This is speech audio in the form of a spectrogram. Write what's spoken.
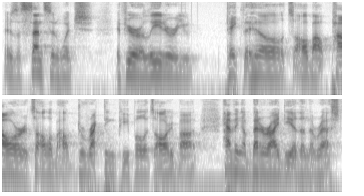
there's a sense in which if you're a leader, you take the hill. It's all about power. It's all about directing people. It's all about having a better idea than the rest,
